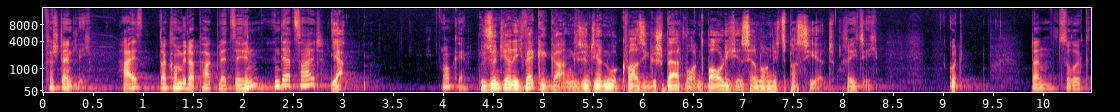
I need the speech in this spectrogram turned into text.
Verständlich. Heißt, da kommen wieder Parkplätze hin in der Zeit? Ja, Okay. Die sind ja nicht weggegangen, die sind ja nur quasi gesperrt worden. Baulich ist ja noch nichts passiert. Richtig. Gut. Dann zurück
